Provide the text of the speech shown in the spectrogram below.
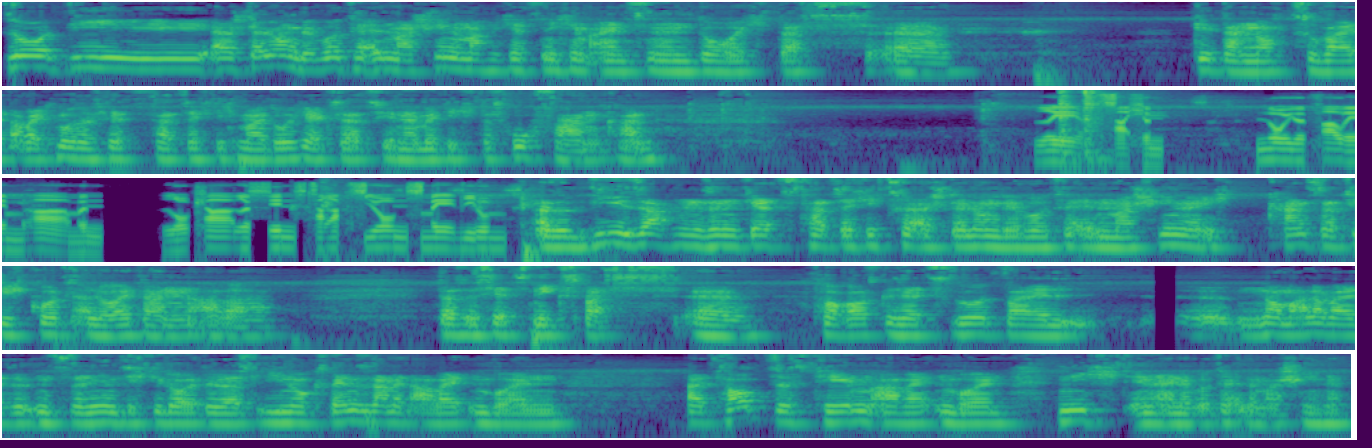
So, die Erstellung der virtuellen Maschine mache ich jetzt nicht im Einzelnen durch. Das äh, geht dann noch zu weit, aber ich muss es jetzt tatsächlich mal durchexerzieren, damit ich das hochfahren kann. Leerzeichen. Neue VM-Rahmen. Lokales Installationsmedium. Also die Sachen sind jetzt tatsächlich zur Erstellung der virtuellen Maschine. Ich kann es natürlich kurz erläutern, aber das ist jetzt nichts, was äh, vorausgesetzt wird, weil normalerweise installieren sich die Leute das Linux, wenn sie damit arbeiten wollen, als Hauptsystem arbeiten wollen, nicht in eine virtuelle Maschine.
